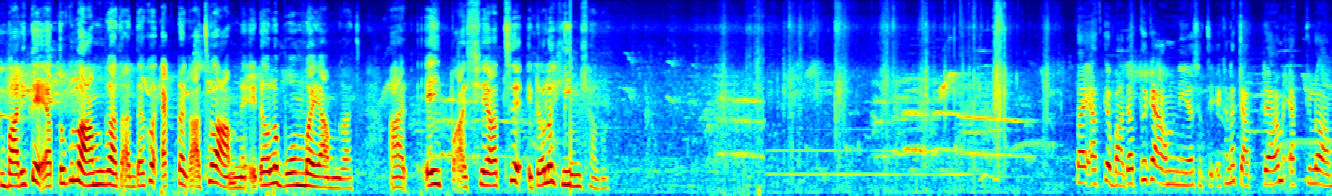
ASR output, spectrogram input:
বাড়িতে এতগুলো আম গাছ, আর দেখো একটা গাছও আম নেই, এটা হলো বোম্বাই আম গাছ। আর এই পাশে আছে, এটা হলো হিমসাগর। তাই আজকে বাজার থেকে আম নিয়ে এসেছি, এখানে চারটে আম, এক কিলো আম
